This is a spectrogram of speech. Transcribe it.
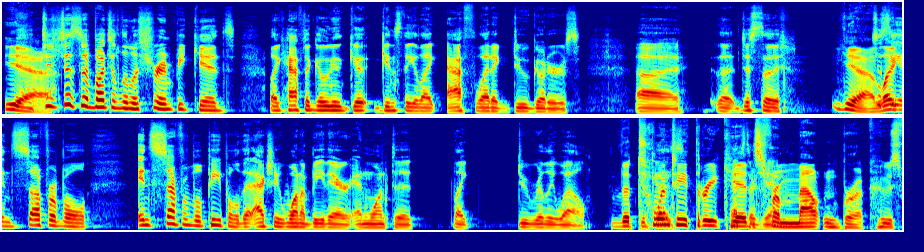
yeah, just just a bunch of little shrimpy kids like have to go against the like athletic do-gooders. Uh, the, just the yeah, just like the insufferable, insufferable people that actually want to be there and want to like do really well. the 23 kids from Mountain Brook whose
